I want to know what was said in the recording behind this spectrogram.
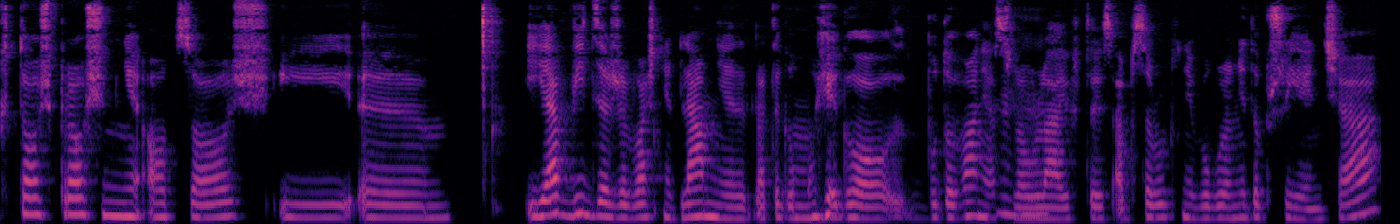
ktoś prosi mnie o coś i i ja widzę, że właśnie dla mnie, dla tego mojego budowania slow Mhm. life, to jest absolutnie w ogóle nie do przyjęcia,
